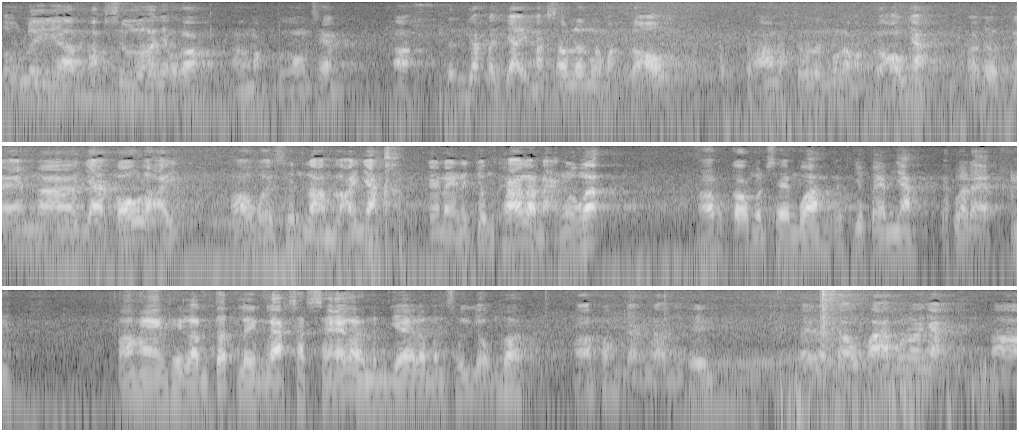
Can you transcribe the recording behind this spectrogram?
Tủ ly à, pháp xưa đó nha bà con. Đó, mặt bà con xem. Đó tính rất là dày mặt sau lưng là mặt gỗ. Đó mặt sau lưng cũng là mặt gỗ nha. Nó được em à, gia cố lại đó vệ sinh làm lại nha. Cây này nói chung khá là nặng luôn á. Đó bà con mình xem qua giúp em nha. Rất là đẹp. Đó hàng thì lành tích liền lạc sạch sẽ rồi mình về là mình sử dụng thôi. Đó không cần làm gì thêm. Đây là sau khóa của nó nha. À,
